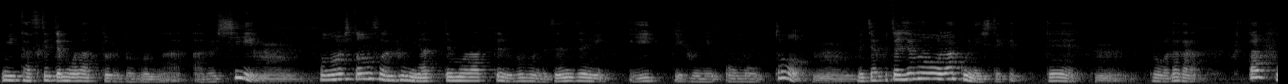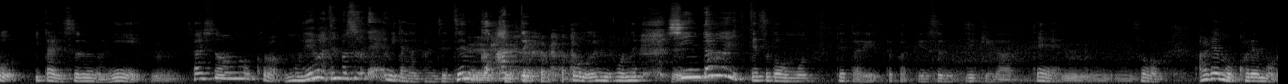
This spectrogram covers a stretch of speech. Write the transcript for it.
に助けてもらっとる部分があるし、うん。その人のそういうふうにやってもらってる部分で全然いいっていうふうに思うとうん。めちゃくちゃ自分を楽にしてきてうん。そうだからスタッフいたりするのにうん。最初の頃は「もうええわ全部するで!」みたいな感じで全部ガーってこうこうねしんどいってすごい思ってたりとかってする時期があってうん。うんそう。あれもこれも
